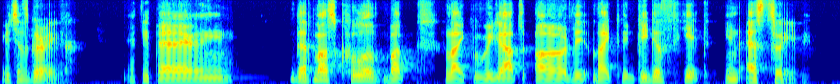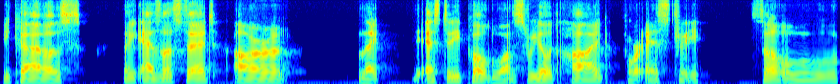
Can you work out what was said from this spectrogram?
which is great. and that was cool, but like we got our the, like the biggest hit in S3 because like as I said, our like the S3 code was real high for S3 so,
